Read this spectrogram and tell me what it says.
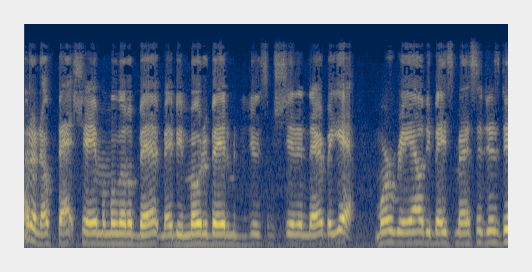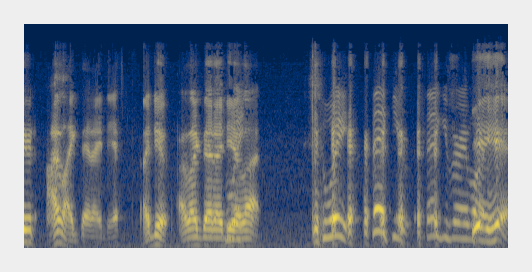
I don't know, fat shame them a little bit, maybe motivate them to do some shit in there. But yeah, more reality based messages, dude. I like that idea. I do. I like that idea a lot. Sweet thank you thank you very much Yeah, yeah.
